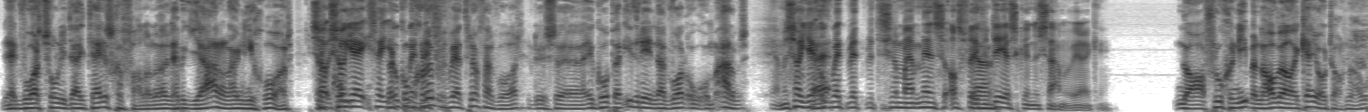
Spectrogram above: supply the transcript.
het woord solidariteit is gevallen. Nou, dat heb ik jarenlang niet gehoord. Zou- zou jij- zou je ook komt gelukkig met- weer terug, dat woord. Dus ik hoop dat iedereen dat woord ook omarmt. Ja, maar zou jij ook met, met, met zeg maar, mensen als VVD'ers kunnen samenwerken? Nou, vroeger niet, maar nou wel. Ik ken jou toch nou.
